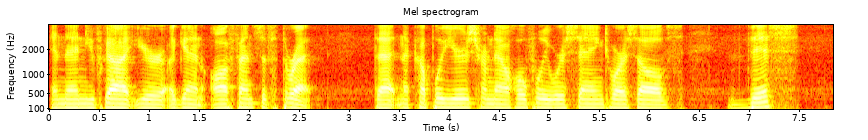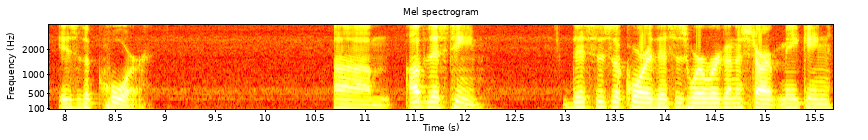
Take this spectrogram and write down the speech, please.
and then you've got your again offensive threat. That in a couple years from now, hopefully, we're saying to ourselves, this is the core um, of this team. This is the core. This is where we're going to start making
